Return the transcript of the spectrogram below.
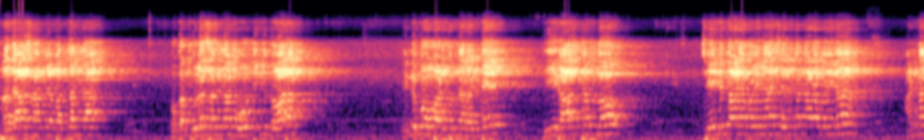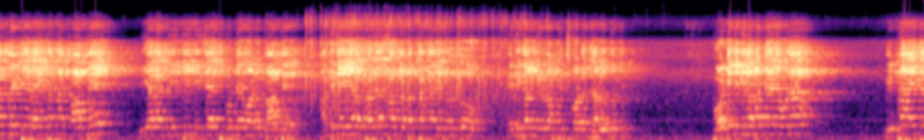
ప్రజాస్వామ్యబద్ధంగా ఒక కుల సంఘం ఓటింగ్ ద్వారా ఎన్నుకోబడుతున్నారంటే ఈ రాష్ట్రంలో చేను కాడపోయినా చెలక అన్నం పెట్టే రైతన్న కాపే ఇవాళ నీతి నిజాయితీ ఉండేవాడు కాపే అందుకే ఇవాళ ప్రజాస్వామ్యబద్ధంగా ఈరోజు ఎన్నికలు నిర్వర్తించుకోవడం జరుగుతుంది. పోటీకి నిలబడ్డానే కూడా విడ్రా అయితే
